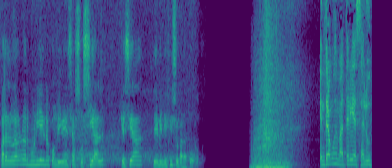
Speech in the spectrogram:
para lograr una armonía y una convivencia social que sea de beneficio para todos. Entramos en materia de salud.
